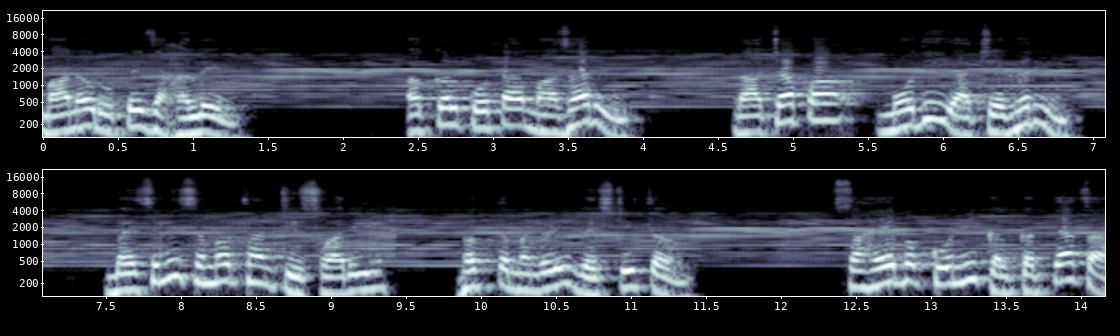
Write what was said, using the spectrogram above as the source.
मानव रूपे झाले अक्कलकोटा माझारी राचापा मोदी याचे घरी बैसली समर्थांची स्वारी भक्त मंडळी वेष्टीत साहेब कोणी कलकत्त्याचा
